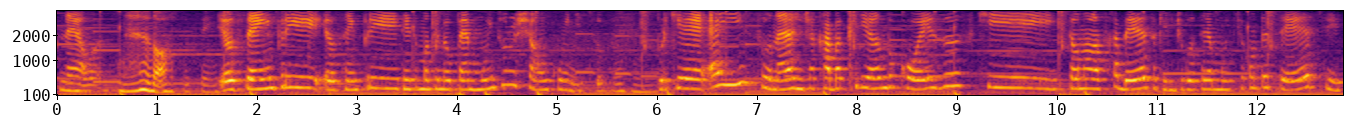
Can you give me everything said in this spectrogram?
nela. Nossa, sim. Eu sempre, eu sempre tento manter meu pé muito no chão com isso. Uhum. Porque é isso, né? A gente acaba criando coisas que estão na nossa cabeça, que a gente gostaria muito que acontecesse.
